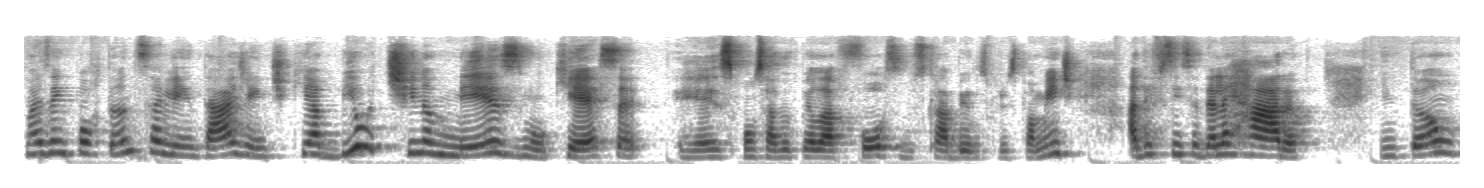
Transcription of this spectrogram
Mas é importante salientar, gente, que a biotina mesmo, que essa é responsável pela força dos cabelos principalmente, a deficiência dela é rara. Então,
